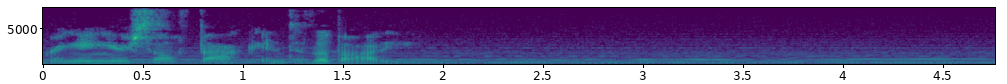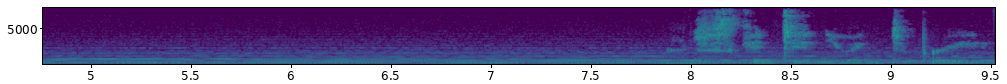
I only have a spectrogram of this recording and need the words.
bringing yourself back into the body. Continuing to breathe.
